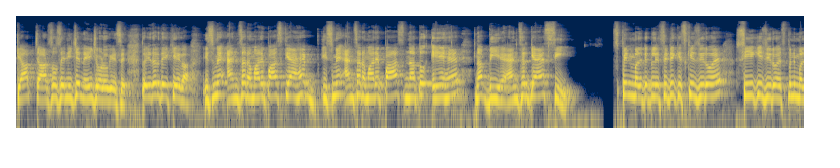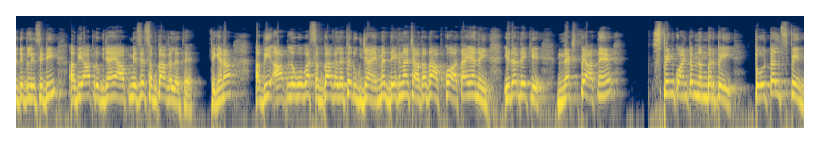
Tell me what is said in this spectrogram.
कि आप 400 से नीचे नहीं छोड़ोगे इसे। तो इधर देखिएगा, इसमें आंसर हमारे पास क्या है? इसमें आंसर हमारे पास ना तो ए है, ना बी है। आंसर क्या है? सी स्पिन मल्टीप्लिसिटी किसकी ज़ीरो है? सी की ज़ीरो है। स्पिन मल्टीप्लिसिटी अभी आप रुक जाएँ, आप में से सबका गलत है, ठीक है ना? अभी आप लोगों का सबका गलत है, रुक जाएँ। मैं देखना चाहता था आपको आता है या नहीं। इधर देखिए नेक्स्ट पे आते हैं स्पिन क्वांटम नंबर पे ही। टोटल स्पिन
